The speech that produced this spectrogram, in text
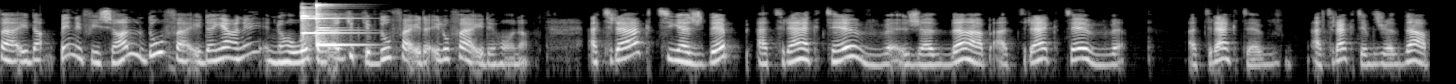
فائدة beneficial ذو فائدة يعني إنه هو adjective ذو فائدة له فائدة هنا attract يجذب attractive جذاب attractive attractive attractive جذاب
